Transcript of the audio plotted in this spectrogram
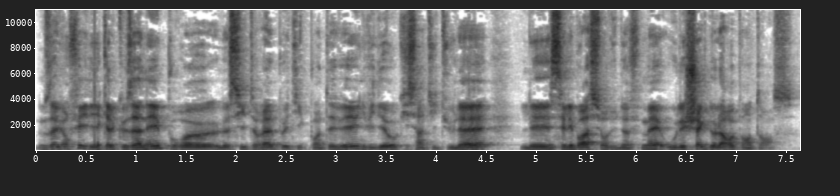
Nous avions fait il y a quelques années pour euh, le site realpolitique.tv une vidéo qui s'intitulait Les célébrations du 9 mai ou l'échec de la repentance.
